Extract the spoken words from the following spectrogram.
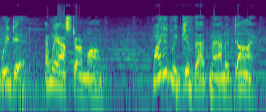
We did, and we asked our mom, why did we give that man a dime?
